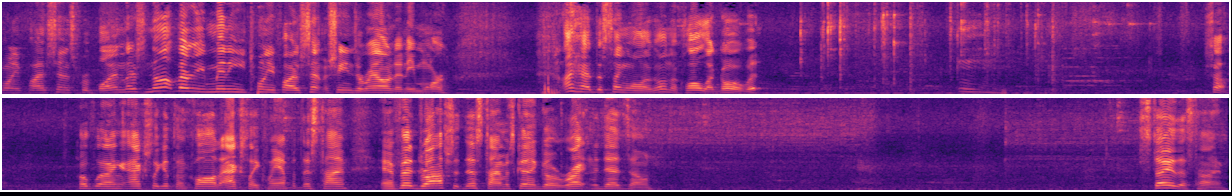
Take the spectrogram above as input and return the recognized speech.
25 cents per blend. There's not very many 25 cent machines around anymore. I had this thing while ago and the claw let go of it. So, Hopefully I can actually get the claw to actually clamp it this time. And if it drops it this time, it's going to go right in the dead zone. Stay this time.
